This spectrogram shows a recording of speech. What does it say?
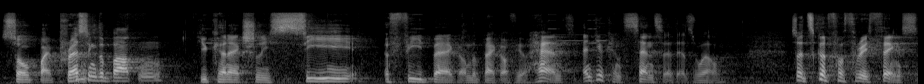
So by pressing the button, you can actually see a feedback on the back of your hand, and you can sense it as well. So it's good for three things.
